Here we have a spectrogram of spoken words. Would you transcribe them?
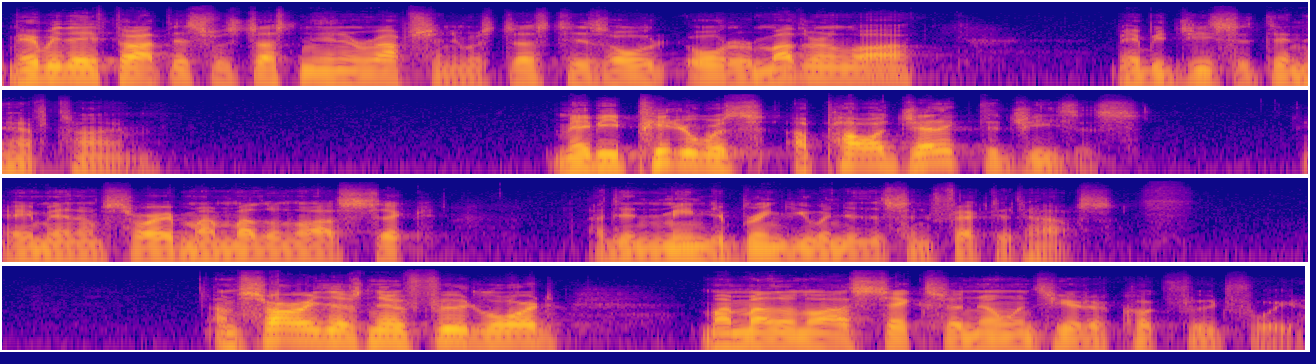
Maybe they thought this was just an interruption. It was just his old, older mother in law. Maybe Jesus didn't have time. Maybe Peter was apologetic to Jesus. Hey, man, I'm sorry my mother in law is sick. I didn't mean to bring you into this infected house. I'm sorry there's no food, Lord. My mother in law is sick, so no one's here to cook food for you.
